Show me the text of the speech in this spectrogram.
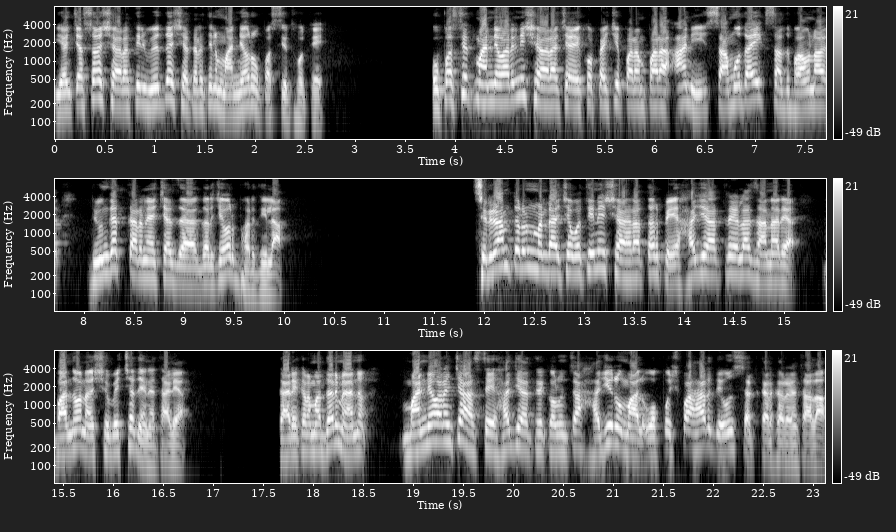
यांच्यासह शहरातील विविध क्षेत्रातील मान्यवर उपस्थित होते. उपस्थित मान्यवरांनी शहराच्या एकोप्याची परंपरा आणि सामुदायिक सद्भावना द्विंगत करण्याच्या गरजेवर भर दिला. श्रीराम तरुण मंडळाच्या वतीने शहरातर्फे हज यात्रेला जाणाऱ्या बांधवांना शुभेच्छा देण्यात आल्या. कार्यक्रमादरम्यान मान्यवरांच्या हस्ते हज यात्रेकरूंचा हाजी रुमाल व पुष्पहार देऊन सत्कार करण्यात आला.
